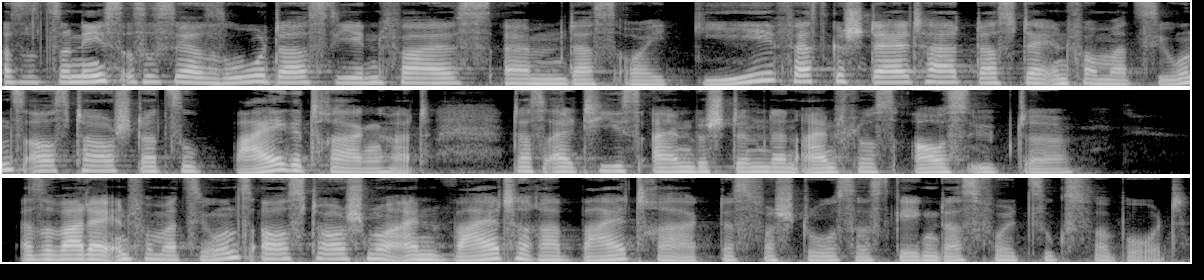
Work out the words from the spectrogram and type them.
Also zunächst ist es ja so, dass jedenfalls ähm, das EuG festgestellt hat, dass der Informationsaustausch dazu beigetragen hat, dass Altis einen bestimmten Einfluss ausübte. Also war der Informationsaustausch nur ein weiterer Beitrag des Verstoßes gegen das Vollzugsverbot.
